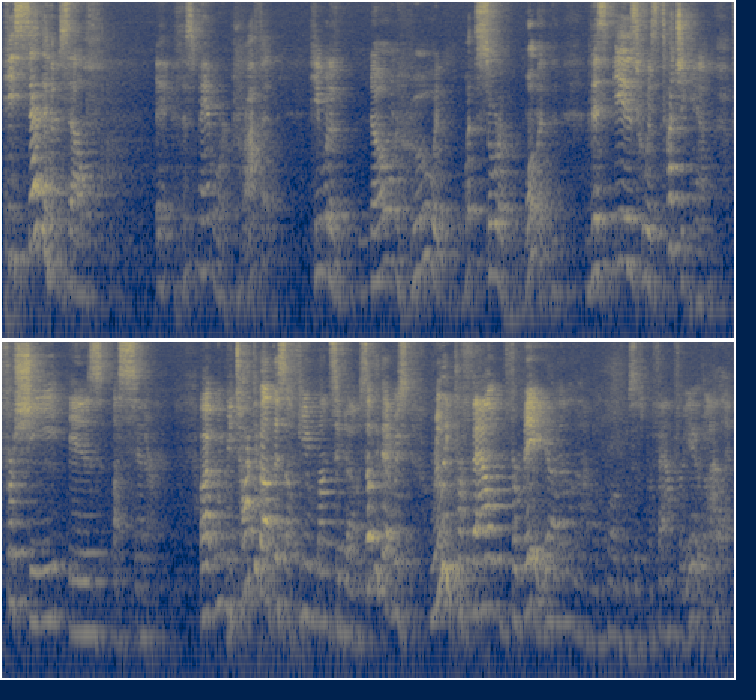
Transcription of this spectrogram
he said to himself, If this man were a prophet, he would have known who and what sort of woman this is who is touching him, for she is a sinner. All right, we, talked about this a few months ago. Something that was really profound for me. I don't know if this is profound for you, but I like.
